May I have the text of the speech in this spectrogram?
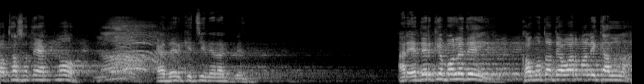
কথার সাথে একমত? এদেরকে চিনে রাখবেন। আর এদেরকে বলে দেই, ক্ষমতা দেওয়ার মালিক আল্লাহ।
